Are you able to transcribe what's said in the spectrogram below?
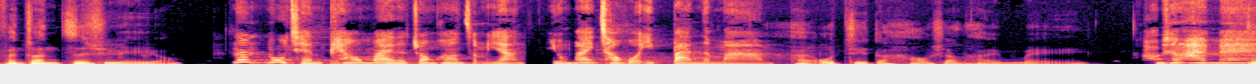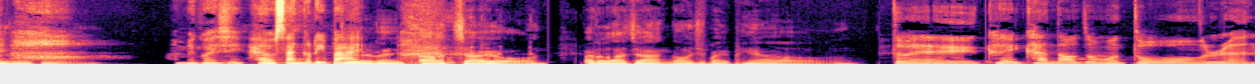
粉砖资讯也有。那目前票卖的状况怎么样？有卖超过一半的吗？还，我记得好像还没，好像还没。对对对，啊，没关系，还有三个礼拜。对对对，大家加油，拜托大家赶快去买票。对，可以看到这么多人。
